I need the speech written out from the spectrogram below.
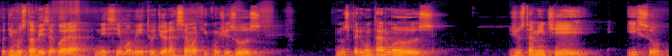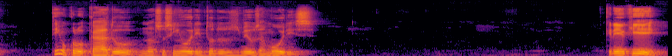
Podemos, talvez, agora, nesse momento de oração aqui com Jesus, nos perguntarmos justamente isso. Tenho colocado Nosso Senhor em todos os meus amores? Creio que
